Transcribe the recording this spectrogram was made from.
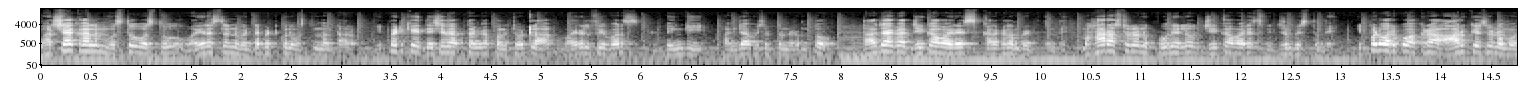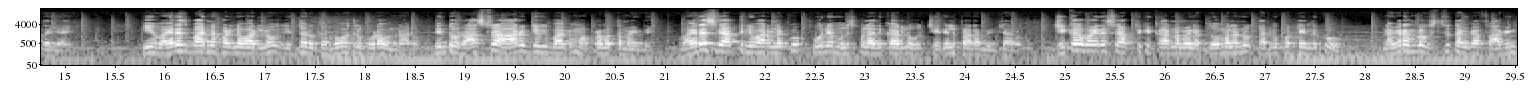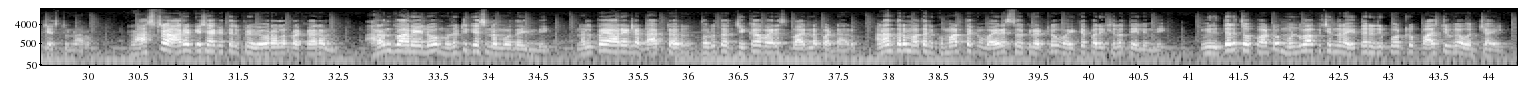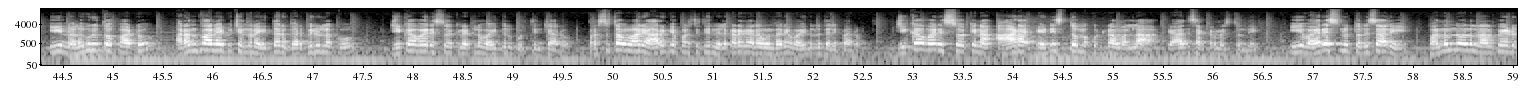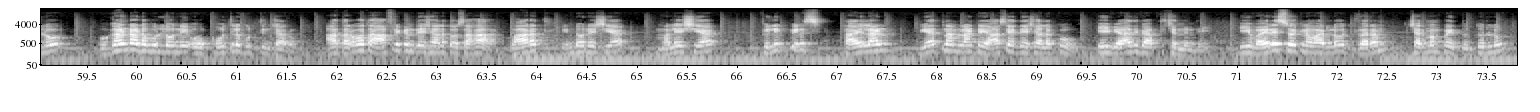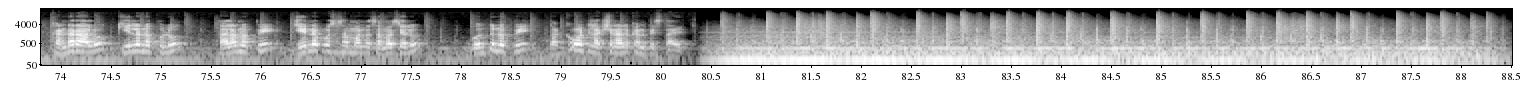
వర్షాకాలం వస్తూ వస్తూ వైరస్లను వెంటబెట్టుకుని వస్తుందంటారు. ఇప్పటికే దేశవ్యాప్తంగా పలు చోట్ల వైరల్ ఫీవర్స్ డెంగీ పంజాబ్ చుట్టుండటంతో తాజాగా జీకా వైరస్ కలకలం రేపుతుంది. మహారాష్ట్రలోని పూణేలో జీకా వైరస్ విజృంభిస్తుంది. ఇప్పటి వరకు అక్కడ ఆరు కేసులు నమోదయ్యాయి. ఈ వైరస్ బారిన పడిన వారిలో ఇద్దరు గర్భవతులు కూడా ఉన్నారు. దీంతో రాష్ట్ర ఆరోగ్య విభాగం అప్రమత్తమైంది. వైరస్ వ్యాప్తి నివారణకు పూణే మున్సిపల్ అధికారులు చర్యలు ప్రారంభించారు. జికా వైరస్ వ్యాప్తికి కారణమైన దోమలను తరిమికొట్టేందుకు నగరంలో విస్తృతంగా ఫాగింగ్ చేస్తున్నారు. రాష్ట్ర ఆరోగ్య శాఖ తెలిపిన వివరాల ప్రకారం అరంద్వానేలో మొదటి కేసు నమోదైంది. నలభై ఆరేళ్ళ డాక్టర్ తొలుత జికా వైరస్ బారిన పడ్డారు. అనంతరం అతని కుమార్తెకు వైరస్ సోకినట్లు వైద్య పరీక్షలో తేలింది. వీరిద్దరితో పాటు ముండ్వాకు చెందిన ఇద్దరు రిపోర్టులు పాజిటివ్గా వచ్చాయి. ఈ నలుగురితో పాటు అరంద్వానేకు చెందిన ఇద్దరు గర్భిణులకు జికా వైరస్ సోకినట్లు వైద్యులు గుర్తించారు. ప్రస్తుతం వారి ఆరోగ్య పరిస్థితి నిలకడగానే ఉందని వైద్యులు తెలిపారు. జికా వైరస్ సోకిన ఆడ ఎడిస్ దోమ కుట్టడం వల్ల వ్యాధి సంక్రమిస్తుంది. ఈ వైరస్ను తొలిసారి పంతొమ్మిది వందల నలభై ఏడులో ఉగాండా అడవుల్లోని ఓ కోతిలో గుర్తించారు. ఆ తర్వాత ఆఫ్రికన్ దేశాలతో సహా Bharat Indonesia Malaysia Philippines Thailand Vietnam లాంటి ఆసియా దేశాలకు ఈ వ్యాధి వ్యాప్తి చెందింది. ఈ వైరస్ సోకిన వారిలో జ్వరం చర్మంపై దుద్దుర్లు కండరాలు కీళ్ళ నొప్పులు తలనొప్పి జీర్ణకోశ సంబంధ సమస్యలు గొంతు నొప్పి దగ్గు వంటి లక్షణాలు కనిపిస్తాయి.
